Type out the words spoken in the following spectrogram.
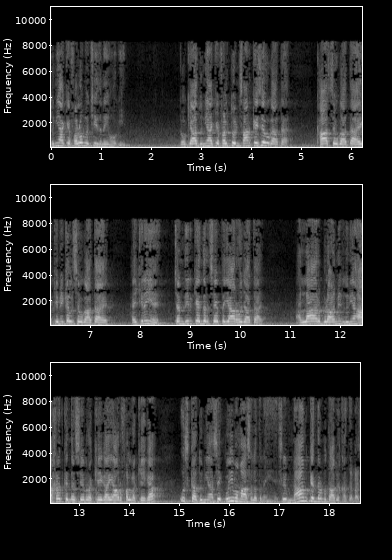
دنیا کے پھلوں میں چیز نہیں ہوگی۔ کیونکہ آج دنیا کے پھل تو انسان کیسے اگاتا ہے؟ کھاد سے اگاتا ہے، کیمیکل سے اگاتا ہے۔ ہے کہ نہیں ہے؟ چند دن کے اندر سیب تیار ہو جاتا ہے۔ اللہ اور العالمین دنیا آخرت کے اندر سیب رکھے گا یا اور پھل رکھے گا؟ اس کا دنیا سے کوئی مماثلت نہیں ہے، صرف نام کے اندر مطابقت ہے بس۔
